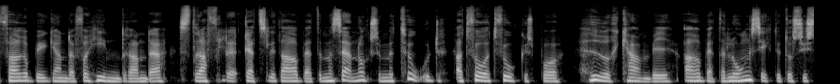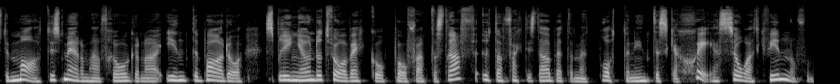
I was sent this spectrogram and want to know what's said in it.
förebyggande, förhindrande, straffrättsligt arbete men sen också metod. Att få ett fokus på hur kan vi arbeta långsiktigt och systematiskt med de här frågorna? Inte bara då springa under två veckor på skärpta straff utan faktiskt arbeta med att brotten inte ska ske så att kvinnor får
